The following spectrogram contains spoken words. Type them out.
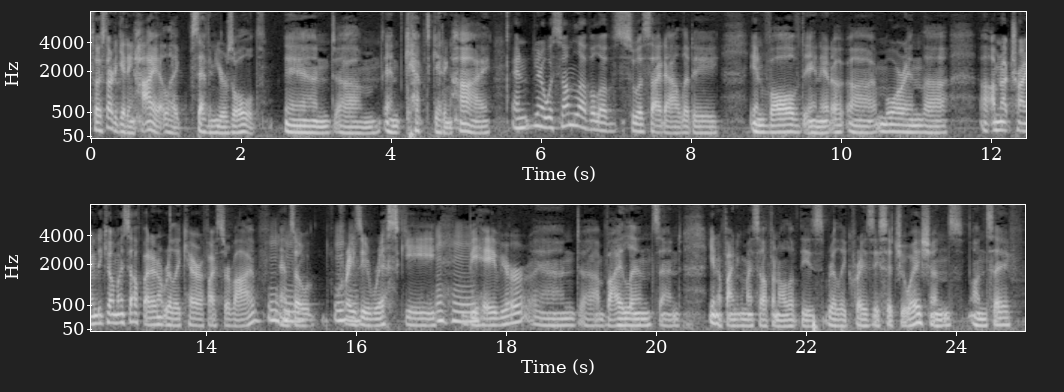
So I started getting high at like seven years old, and um, and kept getting high, and you know with some level of suicidality involved in it, uh, uh, more in the. Uh, I'm not trying to kill myself, but I don't really care if I survive, and so crazy, risky behavior and um, violence, and you know finding myself in all of these really crazy situations, unsafe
